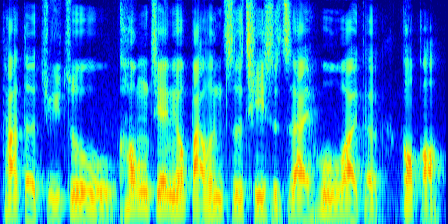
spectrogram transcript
它的居住空间有百分之七十在户外的狗狗。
